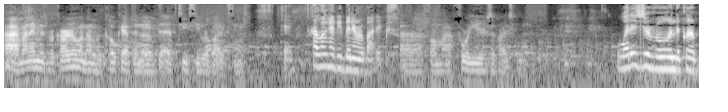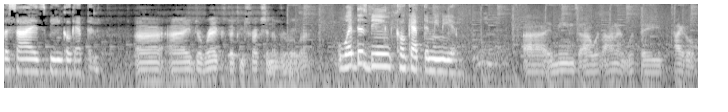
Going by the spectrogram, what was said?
Hi, my name is Ricardo, and I'm the co-captain of the FTC robotics team. Okay. How long have you been in robotics? Uh, for my four years of high school. What is your role in the club besides being co-captain? Uh, I direct the construction of the robot. What does being co-captain mean to you? Uh, it means I was honored with a title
